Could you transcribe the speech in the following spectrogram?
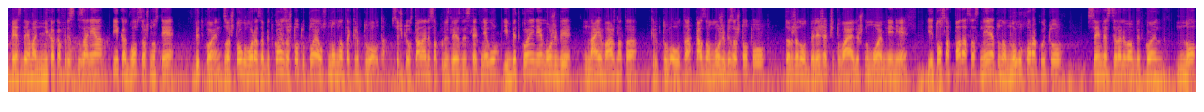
без да има никакъв риск за нея и какво всъщност е биткоин. Защо говоря за биткоин? Защото той е основната криптовалута. Всички останали са произлезли след него и биткоин е може би най-важната криптовалута. Казвам може би, защото държа да отбележа, че това е лично мое мнение и то съвпада с мнението на много хора, които са инвестирали в биткоин, но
